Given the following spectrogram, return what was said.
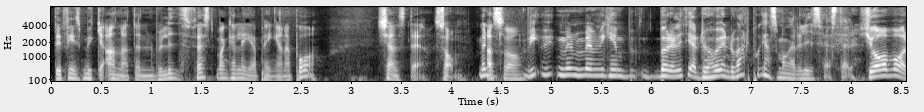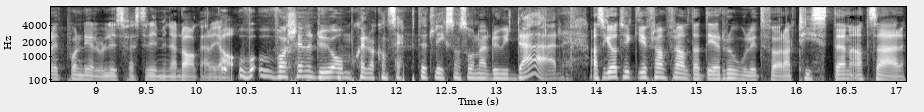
det finns mycket annat än en releasefest man kan lägga pengarna på. Känns det som. Men, alltså, vi, men, men vi kan börja lite. Du har ju ändå varit på ganska många releasefester. jag har varit på en del releasefester i mina dagar, ja. Och, och, vad känner du om själva konceptet liksom så när du är där? Alltså jag tycker framförallt att det är roligt för artisten att så här,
